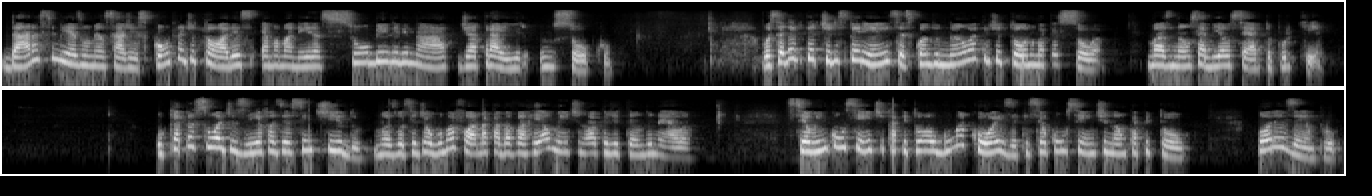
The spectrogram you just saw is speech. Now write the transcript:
Dar a si mesmo mensagens contraditórias é uma maneira subliminar de atrair um soco. Você deve ter tido experiências quando não acreditou numa pessoa, mas não sabia ao certo por quê. O que a pessoa dizia fazia sentido, mas você de alguma forma acabava realmente não acreditando nela. Seu inconsciente captou alguma coisa que seu consciente não captou. Por exemplo,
